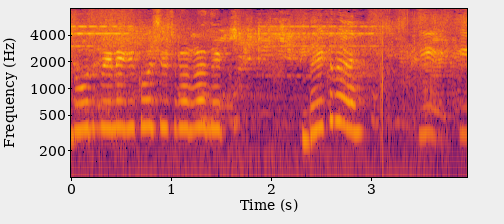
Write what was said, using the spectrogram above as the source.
दूध पीने की कोशिश कर रहा है देखो। देख रहे हैं। कि कि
